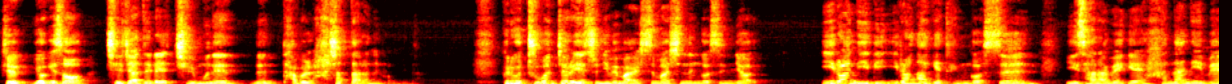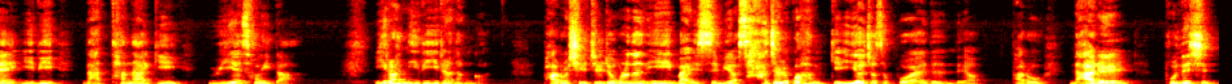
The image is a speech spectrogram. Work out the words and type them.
즉, 여기서 제자들의 질문에는 답을 하셨다라는 겁니다. 그리고 두 번째로 예수님이 말씀하시는 것은요, 이런 일이 일어나게 된 것은 이 사람에게 하나님의 일이 나타나기 위해서이다. 이런 일이 일어난 것. 바로 실질적으로는 이 말씀이요, 4절과 함께 이어져서 보아야 되는데요. 바로 나를 보내신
